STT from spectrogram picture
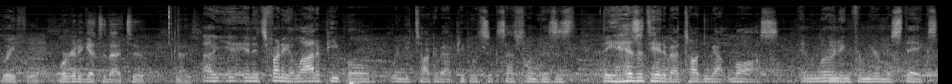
grateful. We're going to get to that too. Nice. Uh, and it's funny, a lot of people, when you talk about people successful in business, they hesitate about talking about loss and learning from your mistakes.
